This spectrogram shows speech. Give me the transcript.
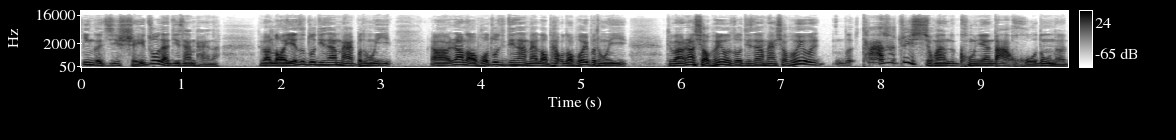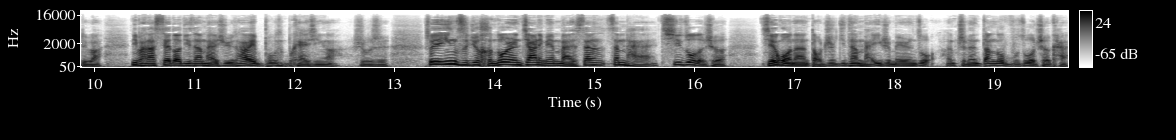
应个急，谁坐在第三排呢？对吧？老爷子坐第三排不同意。啊，让老婆坐第三排，老婆老婆也不同意，对吧？让小朋友坐第三排，小朋友他是最喜欢空间大活动的，对吧？你把他塞到第三排去，他也不不开心啊，是不是？所以因此就很多人家里面买三三排七座的车，结果呢导致第三排一直没人坐，只能当个五座车开。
